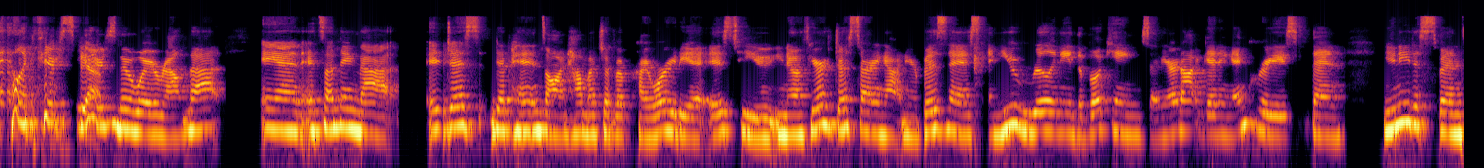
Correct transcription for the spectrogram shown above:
like there's yeah. there's no way around that. And it's something that it just depends on how much of a priority it is to you. You know, if you're just starting out in your business and you really need the bookings and you're not getting inquiries, then you need to spend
